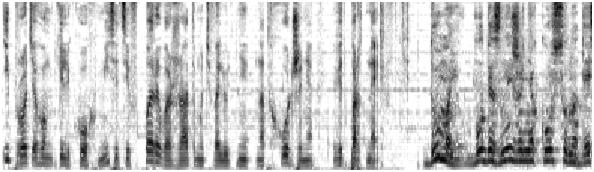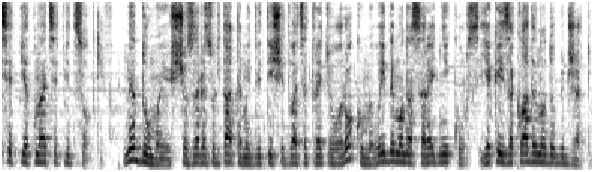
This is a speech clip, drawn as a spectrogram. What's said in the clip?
і протягом кількох місяців переважатимуть валютні надходження від партнерів. Думаю, буде зниження курсу на 10-15%. Не думаю, що за результатами 2023 року ми вийдемо на середній курс, який закладено до бюджету.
